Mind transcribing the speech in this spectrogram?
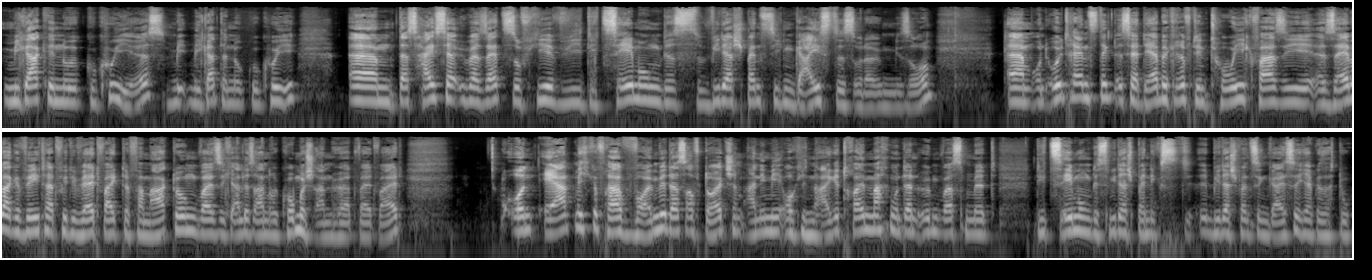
Migake no Gukui ist. Migate no Gukui. Ähm, das heißt ja übersetzt so viel wie die Zähmung des widerspenstigen Geistes oder irgendwie so. Ähm, und Ultra Instinct ist ja der Begriff, den Toei quasi äh, selber gewählt hat für die weltweite Vermarktung, weil sich alles andere komisch anhört weltweit. Und er hat mich gefragt, wollen wir das auf Deutsch im Anime originalgetreu machen und dann irgendwas mit die Zähmung des widerspenstigen Geistes? Ich habe gesagt, du,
